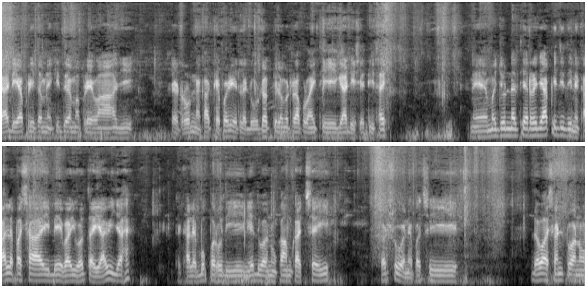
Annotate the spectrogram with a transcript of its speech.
ગાડી આપણી તમને કીધું એમ આપણે વાં હજી રોડના કાંઠે પડી, એટલે દોઢક કિલોમીટર આપણું અહીંથી ગાડી સેટી થાય ને મજૂરને અત્યારે રજા આપી દીધી ને કાલે પાછા એ બે ભાઈઓ હતા એ આવી જાય તો કાલે બપોર સુધી એ નેદવાનું કામકાજ છે એ કરશું અને પછી દવા છંટવાનો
